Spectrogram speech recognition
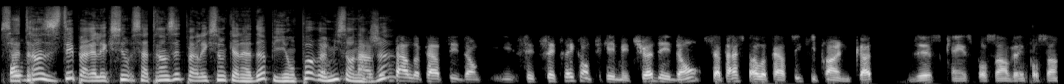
Ça a transité par élection, ça transite par élection Canada, puis ils n'ont pas remis son Ça argent? passe par le parti. Donc, c'est très compliqué. Mais tu as des dons, ça passe par le parti qui prend une cote, 10, 15% 20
